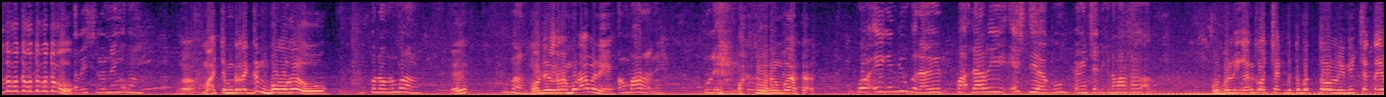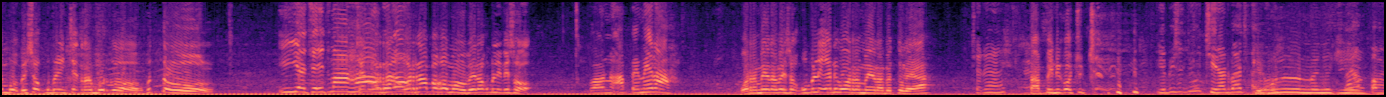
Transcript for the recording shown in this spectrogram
tunggu, tunggu, tunggu, tunggu. Tadi lu nengok bang. Nggak, Macam Dragon Ball kau. Bukan orang bang. Eh, Bukan. model rambut apa nih? Orang barat nih. Boleh. Orang barat. Gua ingin juga dari Pak dari SD aku pengen cek di kakak aku. Ku belikan kau cat betul-betul. Ini cat tembok. Besok aku beliin cat rambut kau. Betul. Iya cek itu Cat mahal. warna, bro. warna apa kau mau? Biar aku beli besok. Warna apa merah? Warna merah besok. Aku belikan kau warna merah betul ya. Catnya nih. Tapi ini kau cuci. Ya bisa cuci, ada baca. Kayak mana nyucinya? Gampang.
